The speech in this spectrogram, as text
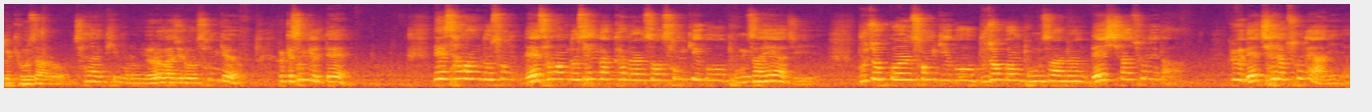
또 교사로 찬양팀으로 여러 가지로 섬겨요. 그렇게 섬길 때 내 상황도 섬- 내 상황도 생각하면서 섬기고 봉사해야지. 무조건 섬기고 무조건 봉사하면 내 시간 손해다. 그리고 내 체력 손해 아니냐.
